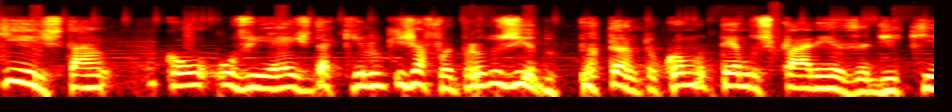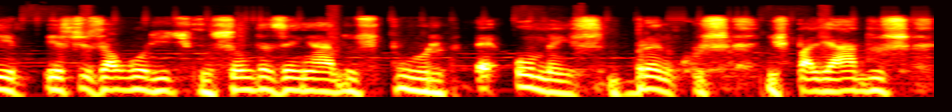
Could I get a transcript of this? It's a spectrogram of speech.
que está com o viés daquilo que já foi produzido. Portanto, como temos clareza de que esses algoritmos são desenhados por é, homens brancos espalhados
